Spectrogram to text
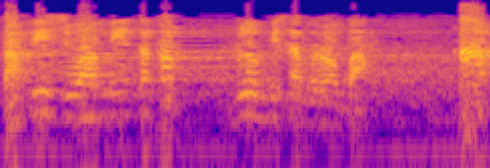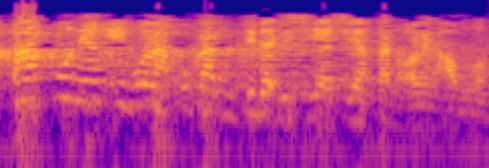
Tapi suami tetap belum bisa berubah. Apa pun yang ibu lakukan tidak disia-siakan oleh Allah.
